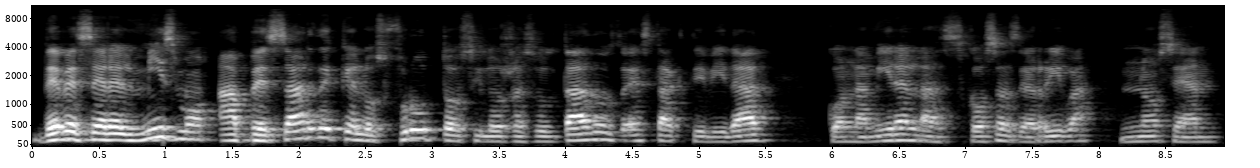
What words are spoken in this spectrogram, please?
debe ser el mismo a pesar de que los frutos y los resultados de esta actividad con la mira en las cosas de arriba no sean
